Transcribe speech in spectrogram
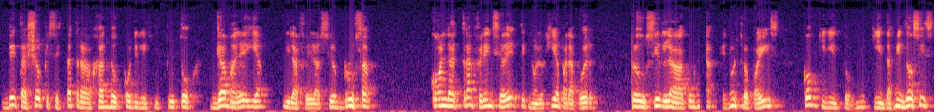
detalló que se está trabajando con el Instituto Gamaleya y la Federación Rusa con la transferencia de tecnología para poder producir la vacuna en nuestro país con 500.000 dosis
